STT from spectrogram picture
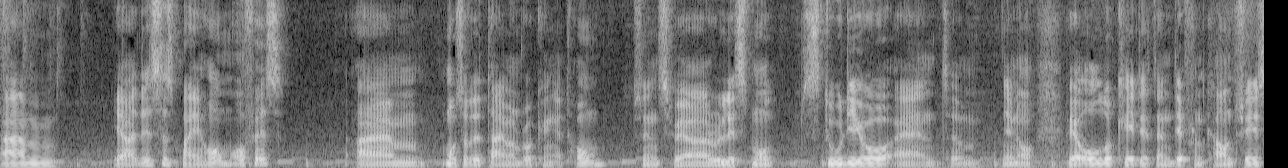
Um, yeah, this is my home office. Um, most of the time I'm working at home since we are a really small studio and um, you know we are all located in different countries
